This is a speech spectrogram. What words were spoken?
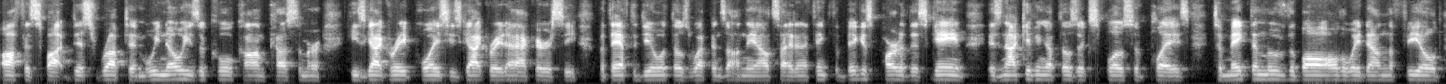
off his spot, disrupt him. We know he's a cool, calm customer. He's got great poise, he's got great accuracy, but they have to deal with those weapons on the outside. And I think the biggest part of this game is not giving up those explosive explosive plays to make them move the ball all the way down the field,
